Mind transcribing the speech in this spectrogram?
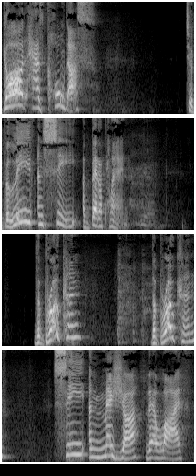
God has called us to believe and see a better plan. The broken, the broken see and measure their life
